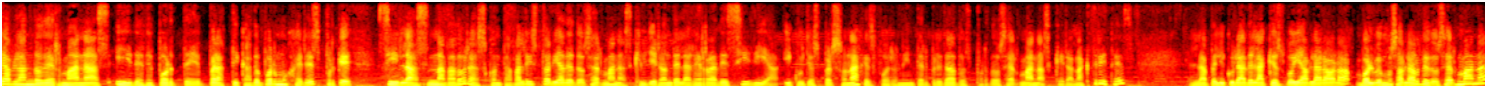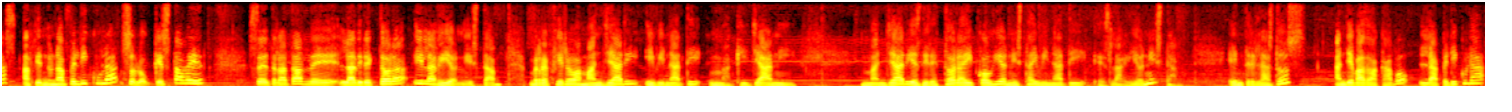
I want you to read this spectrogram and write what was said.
Seguir hablando de hermanas y de deporte practicado por mujeres porque si las nadadoras contaban la historia de dos hermanas que huyeron de la guerra de Siria y cuyos personajes fueron interpretados por dos hermanas que eran actrices, en la película de la que os voy a hablar ahora volvemos a hablar de dos hermanas haciendo una película, solo que esta vez se trata de la directora y la guionista. Me refiero a Manjari y Vinati Makiyani. Manjari es directora y co-guionista y Vinati es la guionista. Entre las dos han llevado a cabo la película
